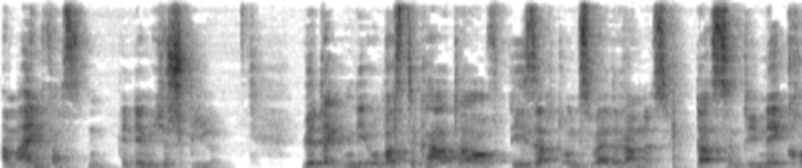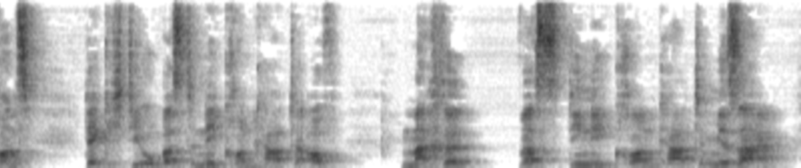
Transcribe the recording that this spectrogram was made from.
am einfachsten, indem ich es spiele. Wir decken die oberste Karte auf, die sagt uns, wer dran ist. Das sind die Necrons, decke ich die oberste Necron-Karte auf, mache, was die Necron-Karte mir sagt.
